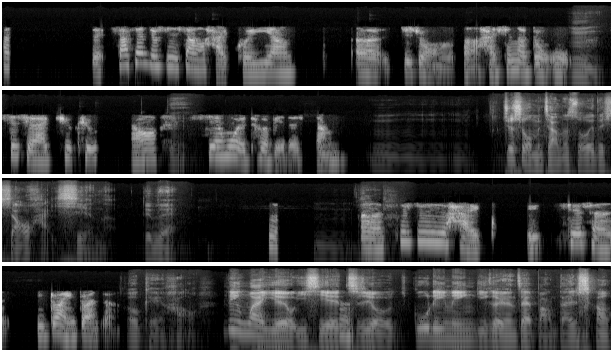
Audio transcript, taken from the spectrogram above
嗯、对，沙蒜就是像海葵一样。呃，这种呃海参的动物，嗯，吃起来 Q Q，然后鲜味特别的香，嗯嗯嗯嗯，就是我们讲的所谓的小海鲜了，对不对？嗯。嗯嗯，就是海一切成一段一段的。OK，好。另外也有一些只有孤零零一个人在榜单上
